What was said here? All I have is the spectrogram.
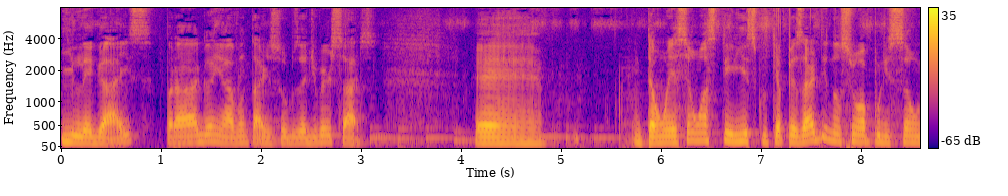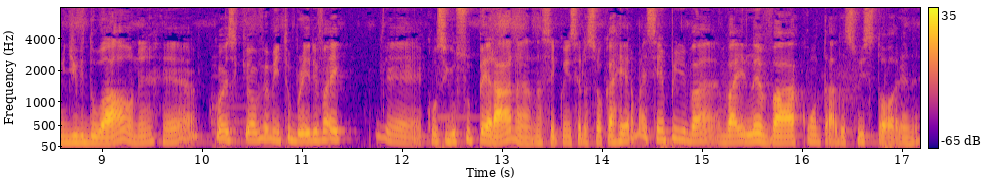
ilegais para ganhar vantagem sobre os adversários. É, então esse é um asterisco que apesar de não ser uma punição individual, né, é coisa que obviamente o Brady vai é, conseguiu superar na, na, sequência da sua carreira, mas sempre vai, vai levar a contar da sua história, né?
